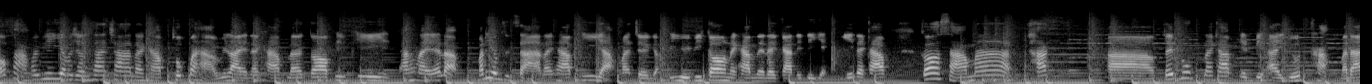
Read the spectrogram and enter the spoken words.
อฝากพี่ๆเยาวชนสร้างชาตินะครับ ทุกมหาวิทยาลัยนะครับ แล้วก็พี่ๆทั้งในระดับมัธยมศึกษานะครับ ที่อยากมาเจอกับพี่ยุ้ยพี่ก้องนะครับ ในรายการดีๆอย่างนี้นะครับ ก็สามารถทักเฟซบุ๊กนะครับ NBI Youth Club มาได้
